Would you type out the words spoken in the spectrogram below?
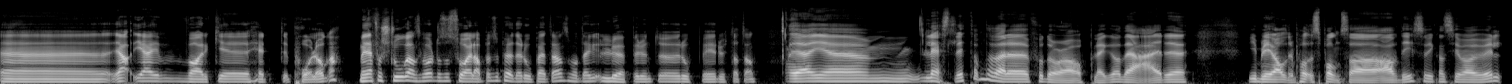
eh, Ja, jeg var ikke helt pålogga. Men jeg forsto ganske fort, og så så jeg lappen, så prøvde jeg å rope etter han, så måtte jeg løpe rundt og rope i ruta til han. jeg uh, leste litt om det der Foodora-opplegget, og det er uh, Vi blir jo aldri sponsa av de, så vi kan si hva vi vil.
